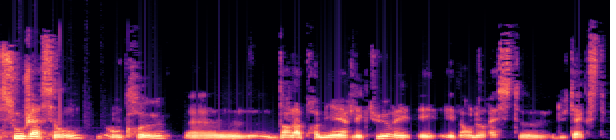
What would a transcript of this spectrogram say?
sous-jacent, en creux, euh, dans la première lecture et, dans le reste euh, du texte.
